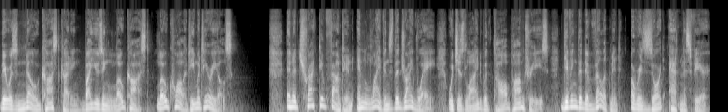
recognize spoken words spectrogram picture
There was no cost cutting by using low cost, low quality materials. An attractive fountain enlivens the driveway, which is lined with tall palm trees, giving the development a resort atmosphere.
